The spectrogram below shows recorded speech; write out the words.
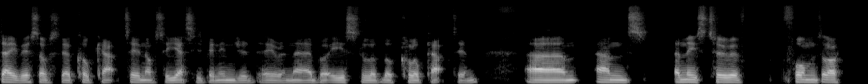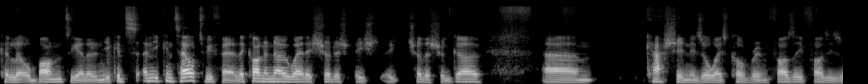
Davies, obviously a club captain. Obviously, yes, he's been injured here and there, but he's still the club captain. Um, and and these two have formed like a little bond together, and you could and you can tell. To be fair, they kind of know where they should each, each other should go. Um, Cashin is always covering Fozzie. Fozzie's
